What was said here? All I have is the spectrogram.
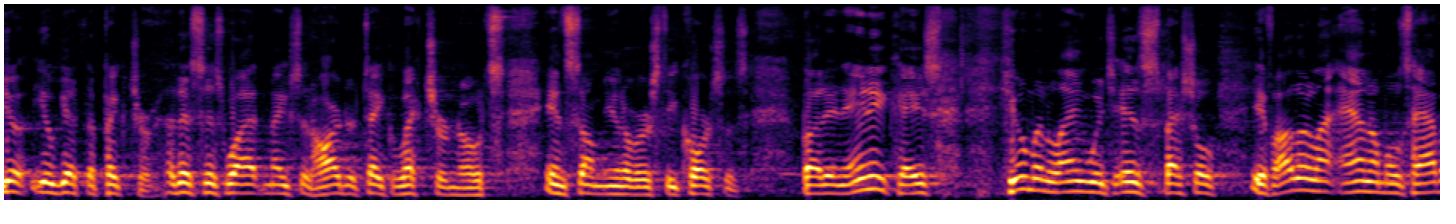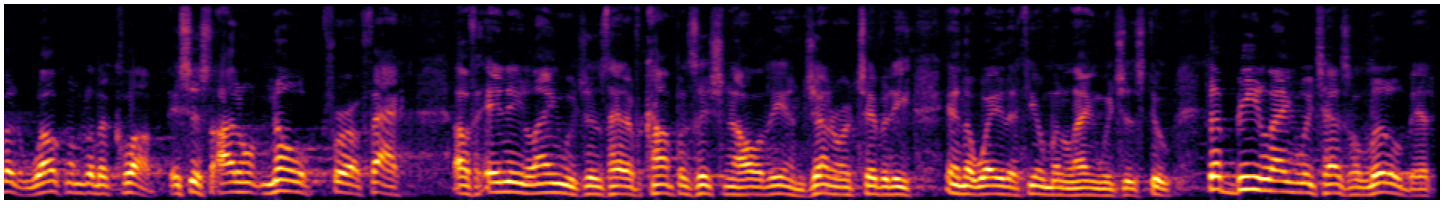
You, you get the picture. This is why it makes it hard to take lecture notes in some university courses. But in any case, human language is special. If other animals have it, welcome to the club. It's just I don't know for a fact of any languages that have compositionality and generativity in the way that human languages do. The bee language has a little bit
